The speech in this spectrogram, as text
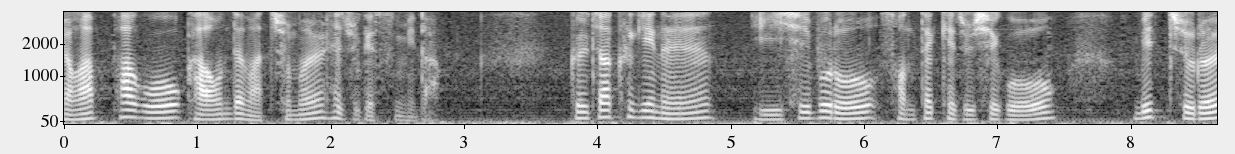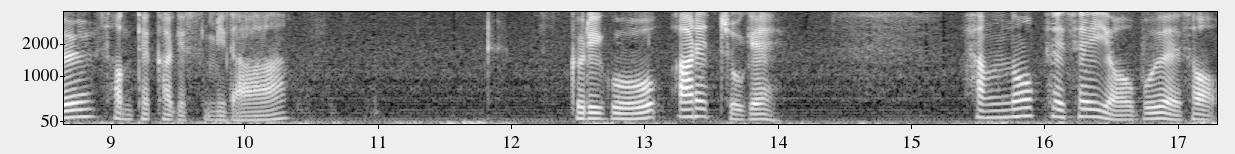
병합하고 가운데 맞춤을 해주겠습니다. 글자 크기는 20으로 선택해 주시고 밑줄을 선택하겠습니다. 그리고 아래쪽에 항로 폐쇄 여부에서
